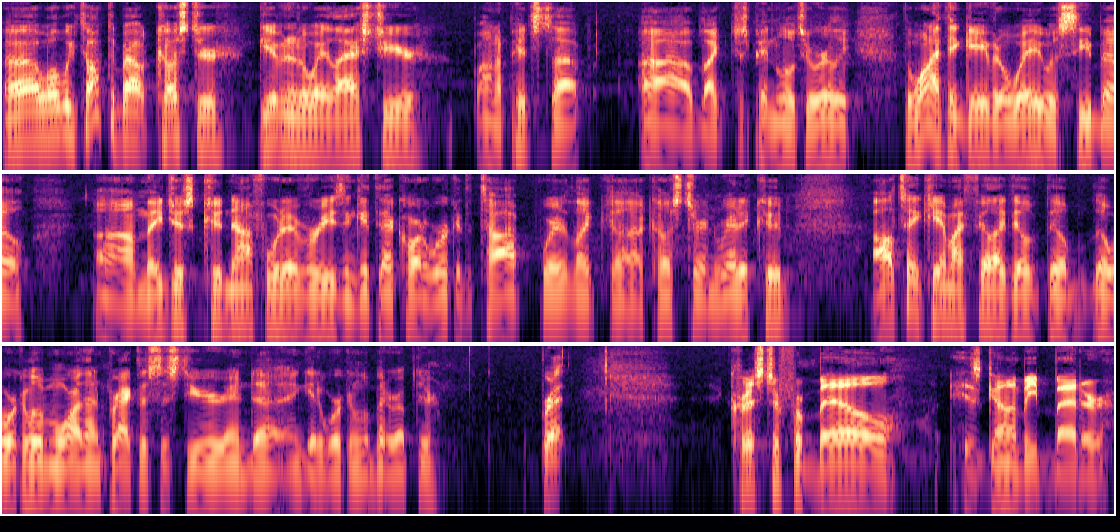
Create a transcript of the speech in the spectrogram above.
Uh, well, we talked about Custer giving it away last year on a pit stop, uh, like just pitting a little too early. The one I think gave it away was Seabell. Um, they just could not, for whatever reason, get that car to work at the top where like uh, Custer and Reddick could. I'll take him. I feel like they'll they'll, they'll work a little more on that in practice this year and uh, and get it working a little better up there. Brett. Christopher Bell is going to be better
